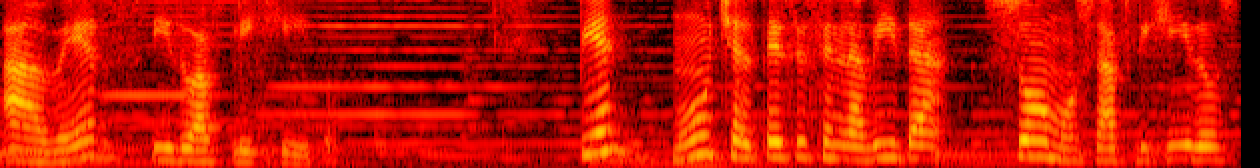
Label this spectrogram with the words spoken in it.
haber sido afligido. Bien, muchas veces en la vida somos afligidos,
